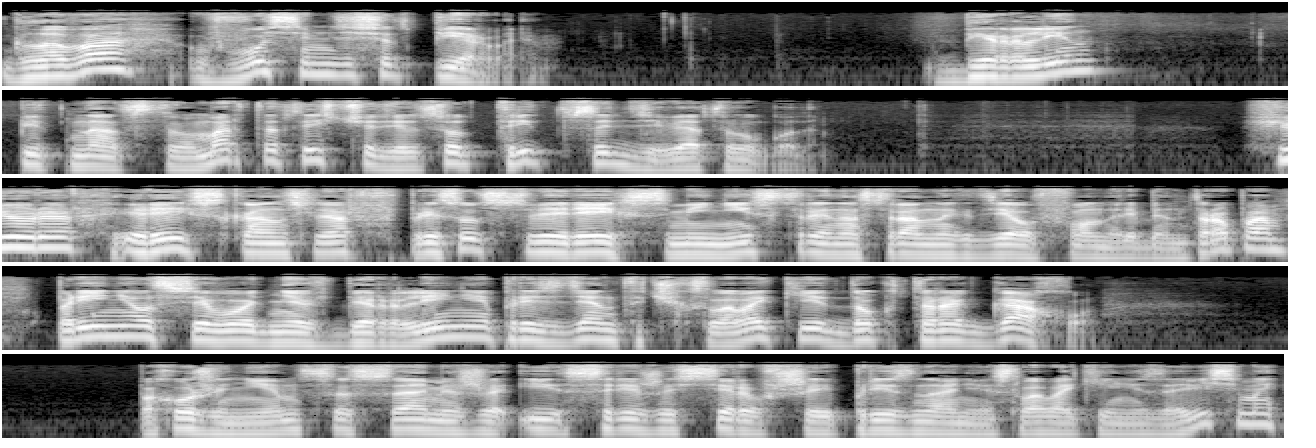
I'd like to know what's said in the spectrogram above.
Глава 81. Берлин, 15 марта 1939 года. Фюрер и рейхсканцлер в присутствии рейхсминистра иностранных дел фон Риббентропа принял сегодня в Берлине президента Чехословакии доктора Гаху. Похоже, немцы, сами же и срежиссировавшие признание Словакии независимой,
